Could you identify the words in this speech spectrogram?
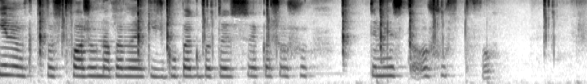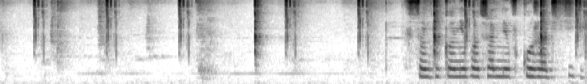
Nie wiem kto to stworzył, na pewno jakiś głupek, bo to jest jakaś oszu... Tym jest to oszustwo. Chcę tylko niepotrzebnie wkurzać dzieci.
